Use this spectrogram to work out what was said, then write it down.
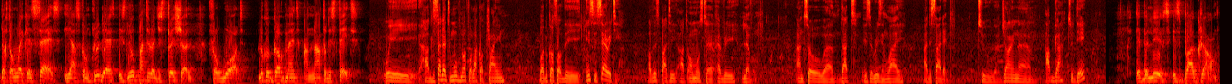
Dr. Nweke says he has concluded his new party registration from ward, local government, and now to the state. We have decided to move not for lack of trying, but because of the insincerity of this party at almost uh, every level. And so um, that is the reason why I decided to uh, join um, APGA today. He believes his background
